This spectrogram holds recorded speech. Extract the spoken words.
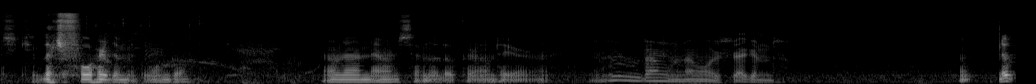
Just killed like four of them at the one go. Hold on now, I'm just having a look around here. Mm, don't know a second. Nope.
